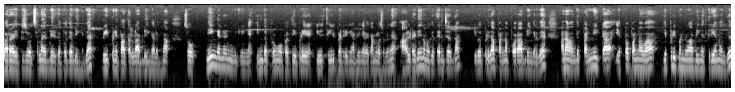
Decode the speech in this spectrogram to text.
வர எபிசோட்ஸ் எல்லாம் எப்படி இருக்க போகுது அப்படிங்கிறத வெயிட் பண்ணி பார்த்துடலாம் அப்படிங்கிறது தான். ஸோ நீங்கள் என்ன நினைக்கிறீங்க? இந்த ப்ரோமோ பற்றி எப்படி ஃபீல் பண்ணுறீங்க அப்படிங்கிறத கமலை சொல்லுங்கள் ஆல்ரெடி நமக்கு தெரிஞ்சது தான். இவள் இப்படி தான் பண்ண போகிறா அப்படிங்கிறது. ஆனால் வந்து பண்ணிட்டா எப்போ பண்ணவா எப்படி பண்ணுவா அப்படிங்கிறது தெரியாமல் வந்து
